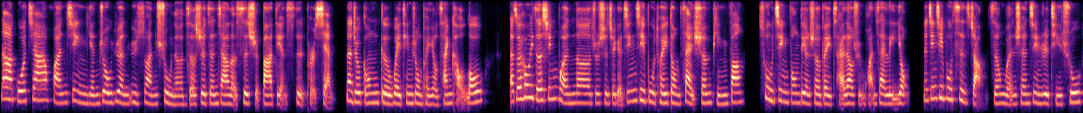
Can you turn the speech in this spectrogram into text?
那国家环境研究院预算数呢，则是增加了四十八点四 percent，那就供各位听众朋友参考喽。那最后一则新闻呢，就是这个经济部推动再生平方，促进风电设备材料循环再利用。那经济部次长曾文生近日提出，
